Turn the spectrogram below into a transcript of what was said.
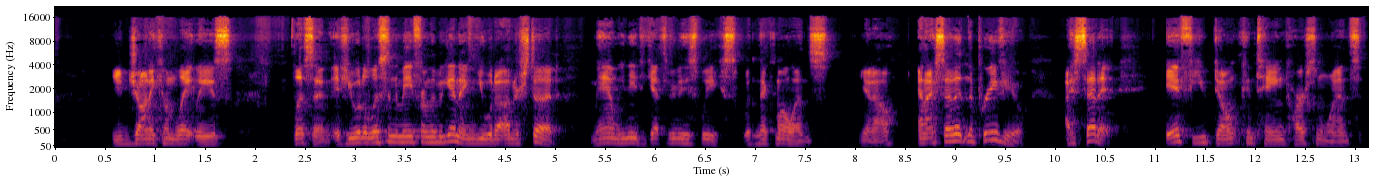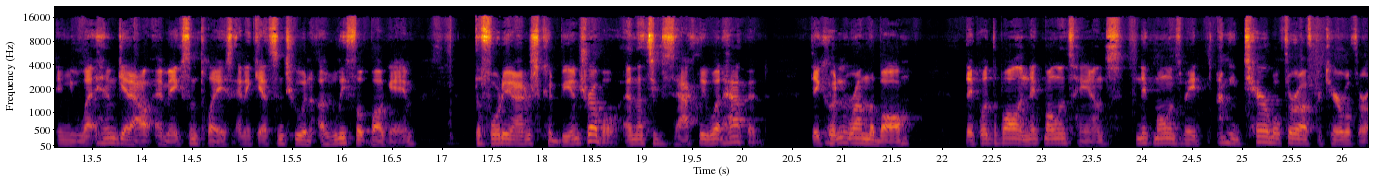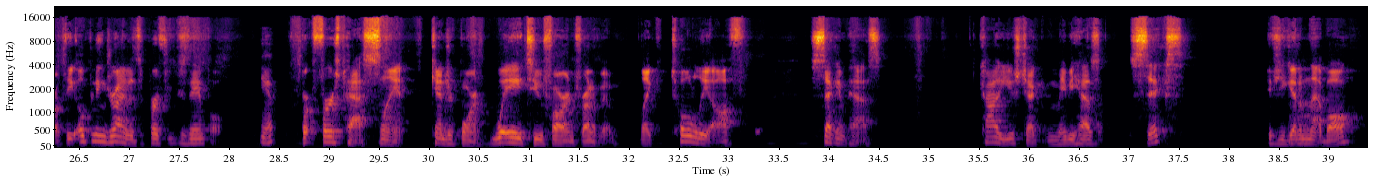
You Johnny come latelys. Listen, if you would have listened to me from the beginning, you would have understood. Man, we need to get through these weeks with Nick Mullens, You know, and I said it in the preview. I said it if you don't contain Carson Wentz and you let him get out and make some plays and it gets into an ugly football game, the 49ers could be in trouble. And that's exactly what happened. They couldn't run the ball. They put the ball in Nick Mullens' hands. Nick Mullens made, I mean, terrible throw after terrible throw. The opening drive is a perfect example. Yep. First pass, slant. Kendrick Bourne, way too far in front of him, like totally off. Second pass. Kyle Juszczyk maybe has six. If you get him that ball,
